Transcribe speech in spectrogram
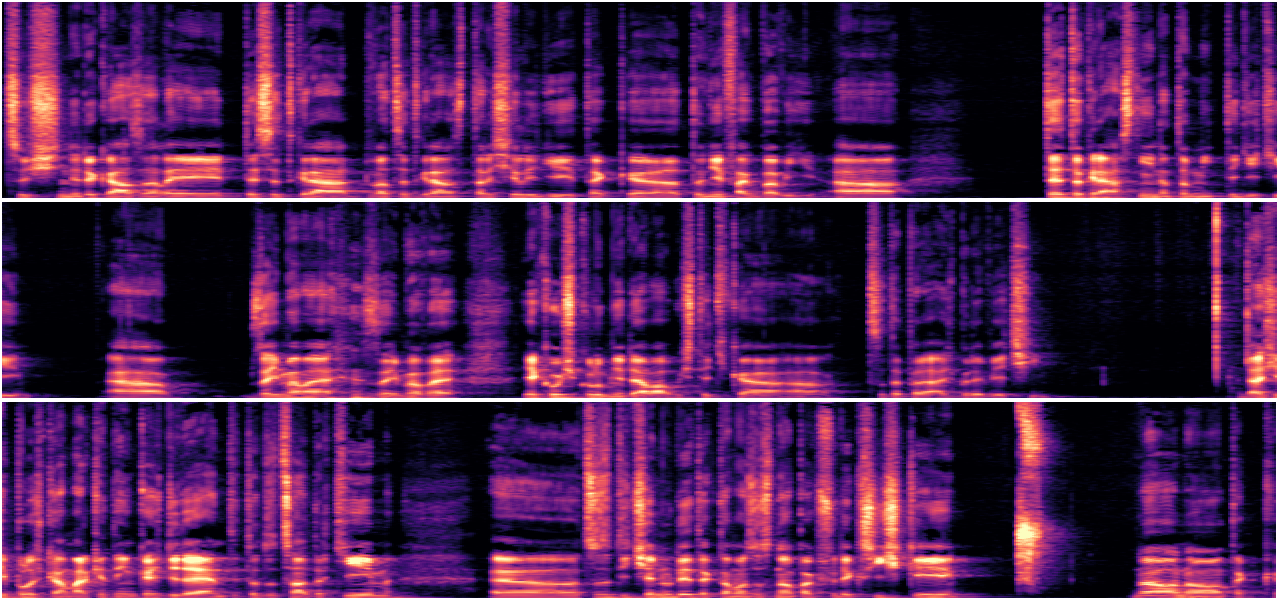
což nedokázali desetkrát, dvacetkrát starší lidi, tak uh, to mě fakt baví a to je to krásný na to mít ty děti. A zajímavé, zajímavé, jakou školu mě dává už teďka a co teprve až bude větší. Další položka marketing každý den, ty to docela drtím. E, co se týče nudy, tak tam mám zase naopak všude křížky. No, no, tak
